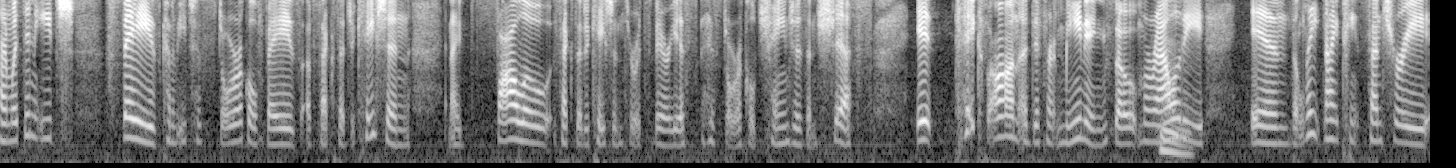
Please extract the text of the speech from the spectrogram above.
And within each phase, kind of each historical phase of sex education, and I follow sex education through its various historical changes and shifts, it takes on a different meaning. So, morality in the late 19th century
